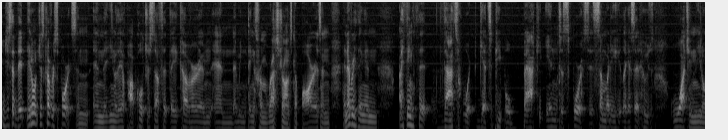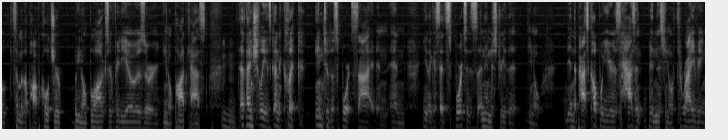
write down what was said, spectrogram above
like you said, they, they don't just cover sports, and and you know they have pop culture stuff that they cover, and and I mean things from restaurants to bars and and everything, and I think that that's what gets people back into sports is somebody like I said who's watching you know some of the pop culture you know blogs or videos or you know podcasts. Mm-hmm. Eventually, is going to click into the sports side, and and you know, like I said, sports is an industry that you know, in the past couple years hasn't been this you know thriving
